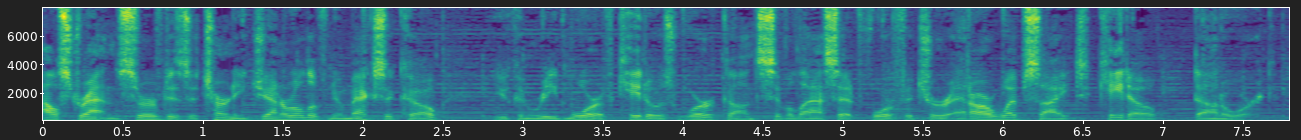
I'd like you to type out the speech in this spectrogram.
Hal Stratton served as Attorney General of New Mexico. You can read more of Cato's work on civil asset forfeiture at our website, cato.org.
